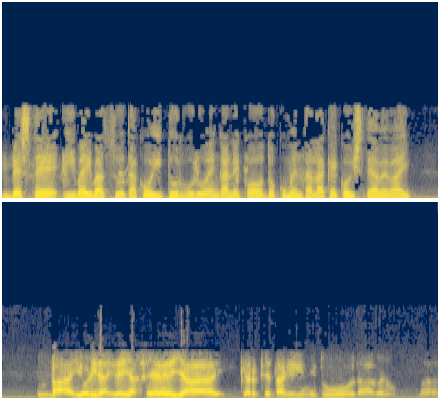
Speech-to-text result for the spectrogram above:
beste ibai batzuetako iturburuen ganeko dokumentalak ekoiztea be bai? Hori da ideia, ze ja ikerketak egin ditugu, eta, bueno, ba,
